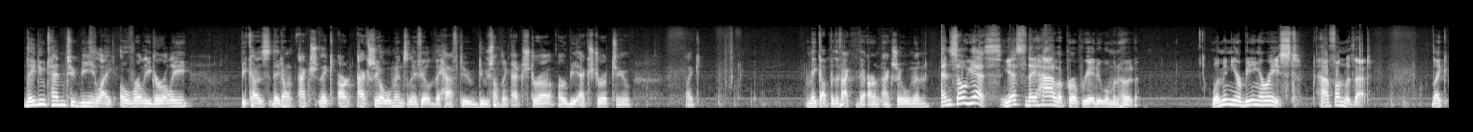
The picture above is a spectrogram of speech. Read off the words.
They do tend to be like overly girly because they don't actually they aren't actually a woman, so they feel that they have to do something extra or be extra to like make up for the fact that they aren't actually a woman. And so yes, yes, they have appropriated womanhood. Women, you're being erased. Have fun with that. Like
